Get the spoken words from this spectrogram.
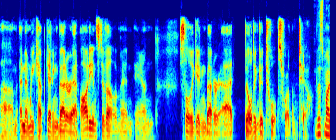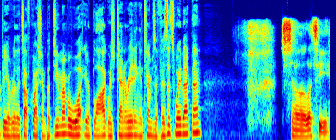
um, and then we kept getting better at audience development and slowly getting better at building good tools for them too this might be a really tough question, but do you remember what your blog was generating in terms of visits way back then? So let's see.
